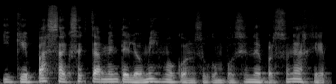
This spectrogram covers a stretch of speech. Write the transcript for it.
y que pasa exactamente lo mismo con su composición de personaje.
